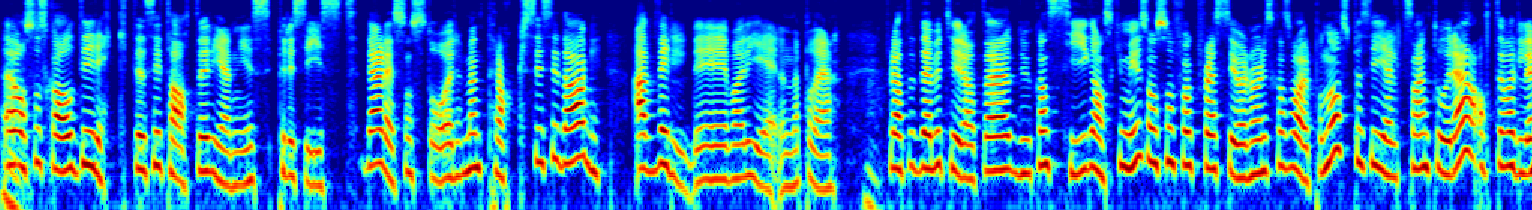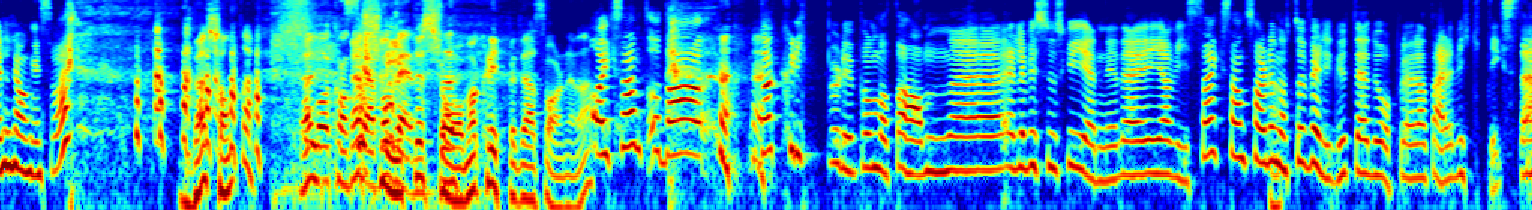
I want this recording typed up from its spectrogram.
Eh, Og så skal direkte sitater gjengis presist. Det er det som står. Men praksis i dag er veldig varierende på det. For at det betyr at eh, du kan si ganske mye, sånn som folk flest gjør når de skal svare på noe. Spesielt Svein Tore. Alltid veldig lange svar. Det er sant, det. Jeg, jeg jeg sliter så med å klippe de svarene dine. Og, ikke sant? og da, da klipper du på en måte han eh, Eller hvis du skulle gjengi det i avisa, ikke sant? så er du nødt til å velge ut det du opplever at er det viktigste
